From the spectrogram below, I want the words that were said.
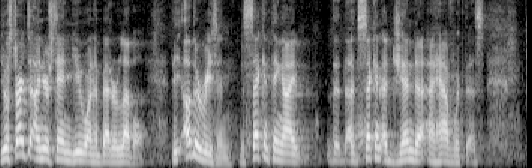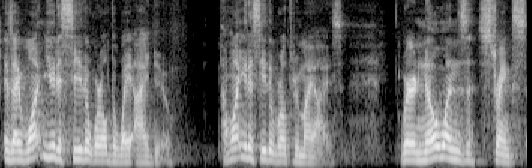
you'll start to understand you on a better level. The other reason, the second thing I, the, the second agenda I have with this, is I want you to see the world the way I do. I want you to see the world through my eyes, where no one's strengths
